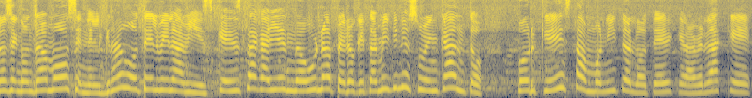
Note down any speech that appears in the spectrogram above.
Nos encontramos en el Gran Hotel Benavís, que está cayendo una, pero que también tiene su encanto, porque es tan bonito el hotel que la verdad es que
